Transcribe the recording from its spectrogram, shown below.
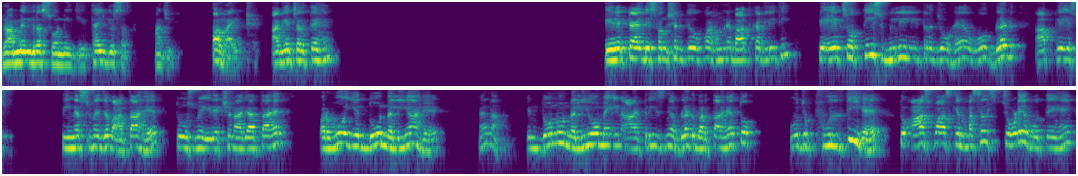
Ramendra Soni ji thank you sir हाँ जी। ऑल राइट आगे चलते हैं। इरेक्टाइल डिस्फंक्शन के ऊपर हमने बात कर ली थी। कि 130 मिलीलीटर जो है वो ब्लड आपके इस पीनस में जब आता है तो उसमें इरेक्शन आ जाता है। और वो ये दो नलियाँ है है ना? इन दोनों नलियों में, इन आर्टरीज में ब्लड भरता है तो वो जो फूलती है तो आसपास के मसल्स चौड़े होते हैं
